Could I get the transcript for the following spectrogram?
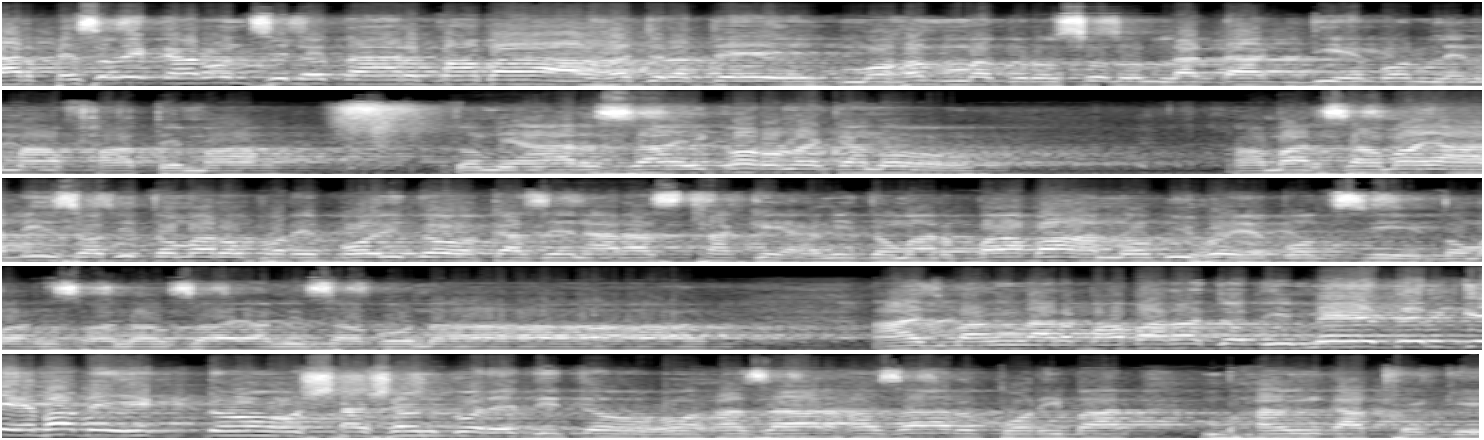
তার পেছনে কারণ ছিল তার বাবা হজরতে মোহাম্মদ রসুল্লাহ ডাক দিয়ে বললেন, মা ফাতেমা, তুমি আর যাই করো না কেন? আমার জামাই আলী যদি তোমার উপরে বৈধ কাজে নারাজ থাকে, আমি তোমার বাবা নবী হয়ে বলছি, তোমার জানা যায় আমি যাব না। আজ বাংলার বাবারা যদি মেয়েদেরকে এভাবে একটু শাসন করে দিত, হাজার হাজার পরিবার ভাঙ্গা থেকে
